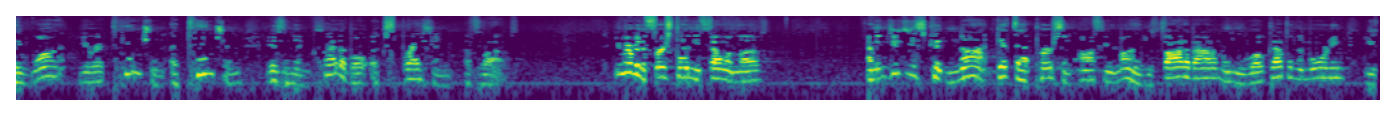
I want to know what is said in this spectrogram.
They want your attention. Attention is an incredible expression of love. You remember the first time you fell in love? I mean, you just could not get that person off your mind. You thought about them when you woke up in the morning. You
